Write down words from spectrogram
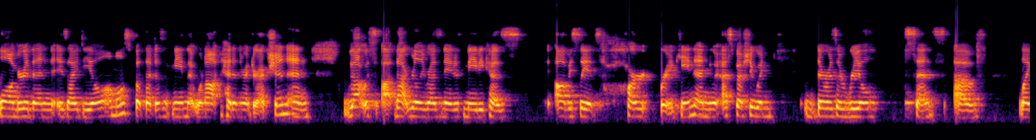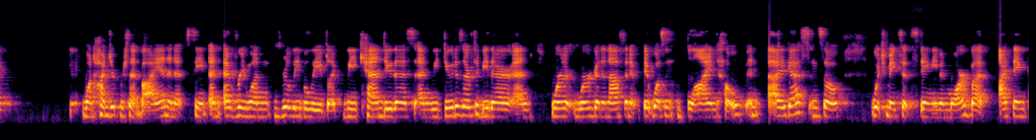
longer than is ideal almost but that doesn't mean that we're not heading in the right direction and that was uh, that really resonated with me because obviously it's heartbreaking and especially when there was a real sense of like 100% buy-in and it seemed and everyone really believed like we can do this and we do deserve to be there and we're we're good enough and it, it wasn't blind hope and I guess and so which makes it sting even more but I think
